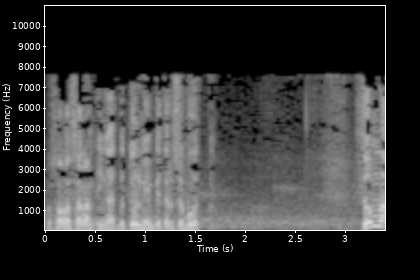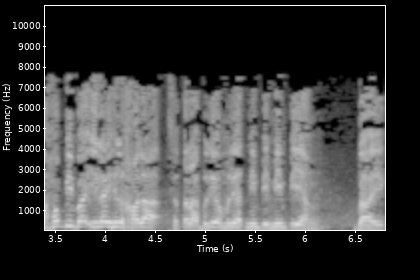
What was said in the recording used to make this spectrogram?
Rasulullah SAW ingat betul mimpi tersebut. Thumma hubbiba ilaihil khala. Setelah beliau melihat mimpi-mimpi yang baik,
